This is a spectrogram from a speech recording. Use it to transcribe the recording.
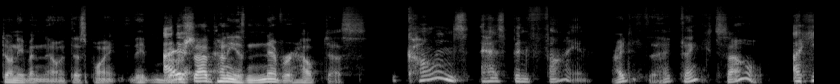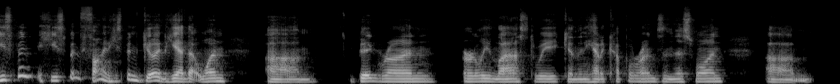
don't even know at this point. The, I, Rashad Penny has never helped us. Collins has been fine. I I think so. Uh, he's been he's been fine. He's been good. He had that one um, big run early last week, and then he had a couple runs in this one. Um,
